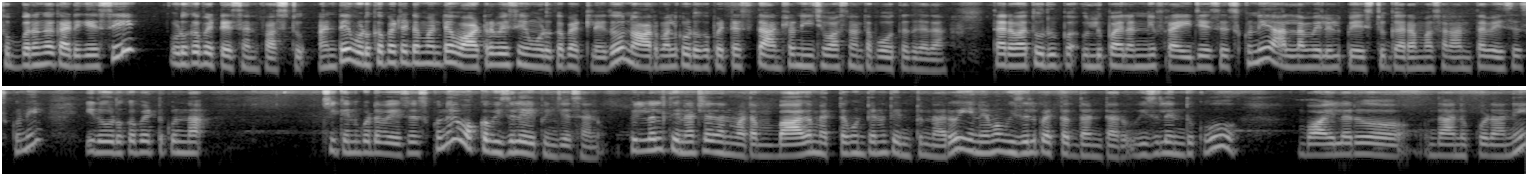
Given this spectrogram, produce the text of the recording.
శుభ్రంగా కడిగేసి ఉడకబెట్టేసాను ఫస్ట్ అంటే ఉడకబెట్టడం అంటే వాటర్ వేసి ఏం ఉడకబెట్టలేదు. నార్మల్గా ఉడకబెట్టేస్తే దాంట్లో నీచు వాసన అంతా పోతుంది కదా. తర్వాత ఉల్లిప ఉల్లిపాయలన్నీ ఫ్రై చేసేసుకుని అల్లం వెల్లుల్లి పేస్ట్ గరం మసాలా అంతా వేసేసుకుని ఇది ఉడకబెట్టుకున్న చికెన్ కూడా వేసేసుకుని ఒక విజిల్ వేయించేసాను పిల్లలు తినట్లేదు అనమాట బాగా మెత్తగా ఉంటేనే తింటున్నారు. ఈయనేమో విజిల్ పెట్టొద్దు అంటారు విజిల్ ఎందుకు? బాయిలర్ దానికి కూడా అని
